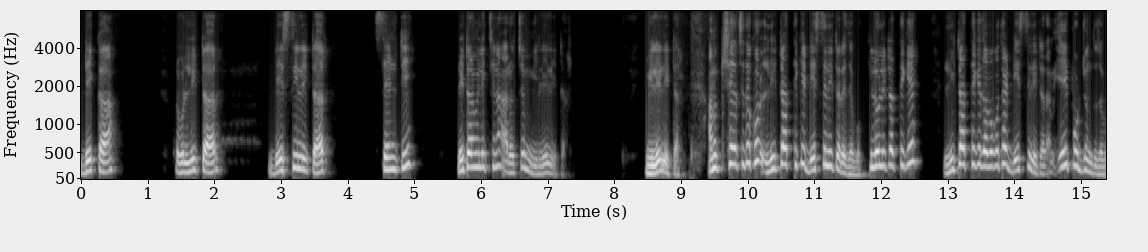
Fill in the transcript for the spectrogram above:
deca, তারপর লিটার, ডেসিলিটার সেন্টি লিটার আমি লিখছি না, আর হচ্ছে মিলি লিটার মিলি লিটার আমি কিসে যাচ্ছি দেখো, লিটার থেকে ডেসি লিটারে যাব। কিলো লিটার থেকে লিটার থেকে যাব কোথায়? ডেসি লিটার আমি এই পর্যন্ত যাব।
